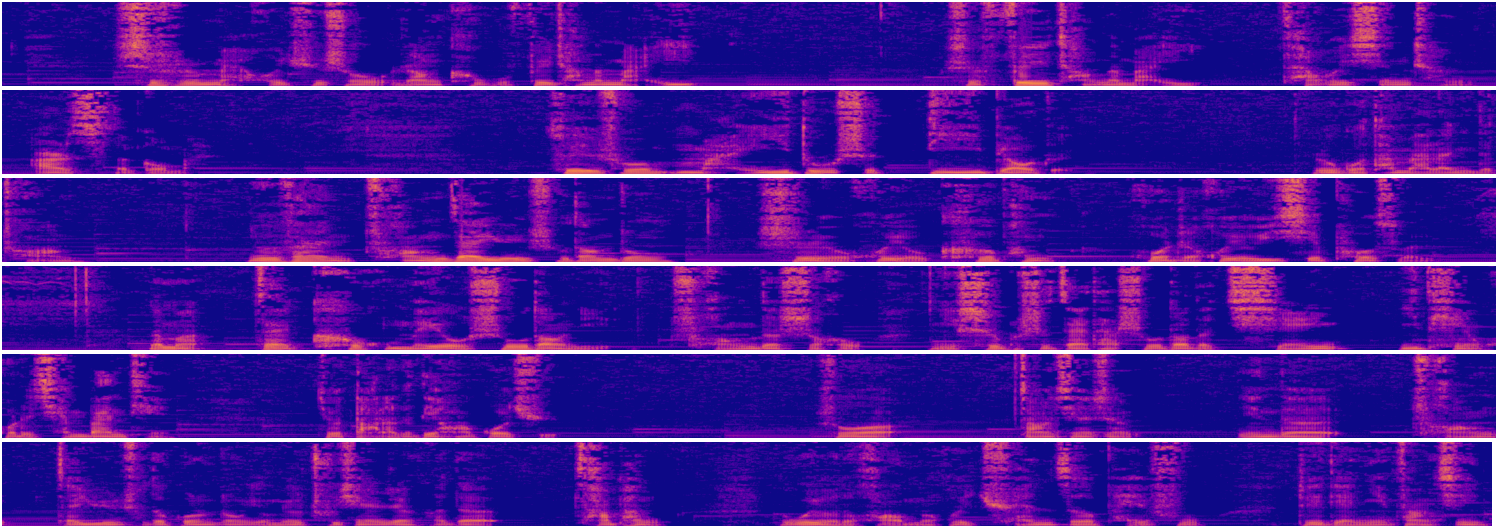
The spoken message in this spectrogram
是不是买回去时候让客户非常的满意？是非常的满意才会形成二次的购买。所以说，满意度是第一标准。如果他买了你的床，你会发现床在运输当中是有会有磕碰或者会有一些破损。那么，在客户没有收到你。床的时候，你是不是在他收到的前一天或者前半天，就打了个电话过去，说：“张先生，您的床在运输的过程中有没有出现任何的擦碰？如果有的话，我们会全责赔付，这一点您放心。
